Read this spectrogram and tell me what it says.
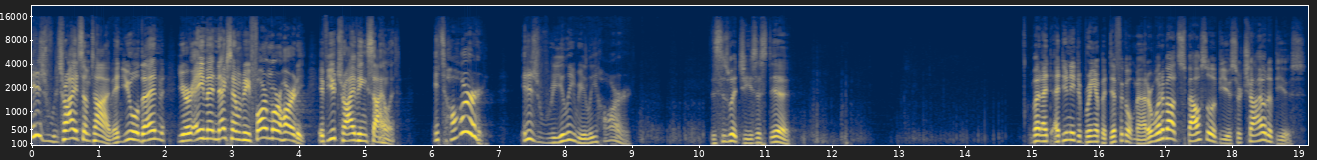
It is try it sometime, and you will then your amen next time will be far more hearty if you try being silent. It's hard. It is really, really hard. This is what Jesus did. But I, I do need to bring up a difficult matter. What about spousal abuse or child abuse?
